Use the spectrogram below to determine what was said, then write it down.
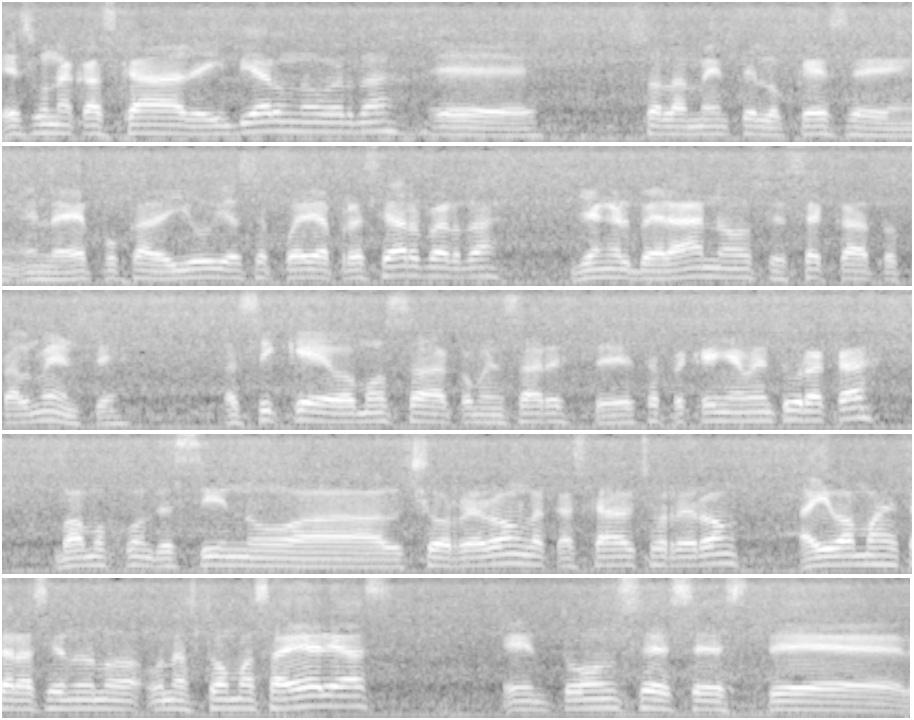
Es una cascada de invierno, ¿verdad? Eh, solamente lo que es en, en la época de lluvia se puede apreciar, ¿verdad? Ya en el verano se seca totalmente. Así que vamos a comenzar este, esta pequeña aventura acá. Vamos con destino al chorrerón la cascada del chorrerón. Ahí vamos a estar haciendo unas tomas aéreas. Entonces este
